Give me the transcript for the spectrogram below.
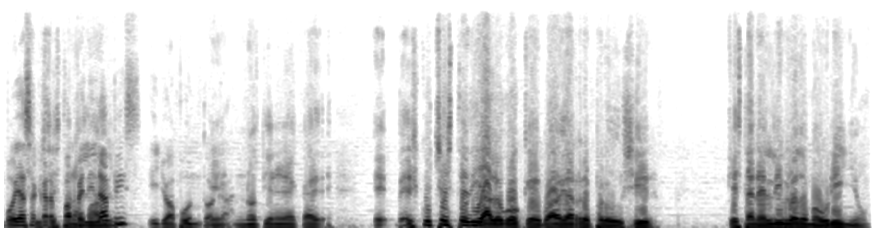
Voy a sacar papel y lápiz y yo apunto Eh, acá. no tiene acá. eh, escucha este diálogo que voy a reproducir, que está en el libro de Mourinho.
